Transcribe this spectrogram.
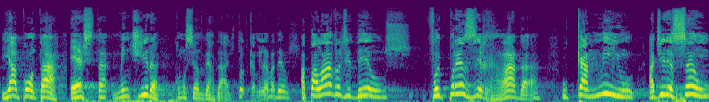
e apontar esta mentira como sendo verdade. Todo caminho leva a Deus. A palavra de Deus foi preservada, o caminho, a direção,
